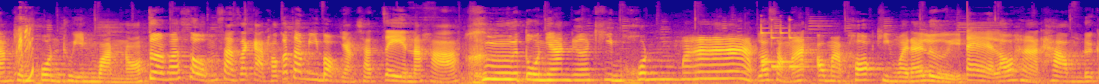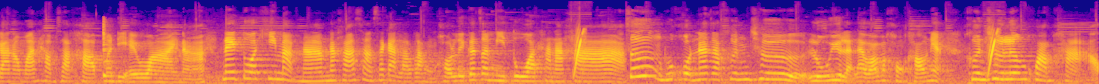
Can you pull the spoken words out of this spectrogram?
รั่มเข้มข้นทวีนวันเนาะส่วนผสมสารสกัดเขาก็จะมีบอกอย่างชัดเจนนะคะ คือตัวเนี้ยเนื้อครีมข้นมาก เราสามารถเอามาพอกทิ้งไว้ได้เลย แต่เราหาทำโดยการเอามาทำสครับมา DIY นะ ในตัวครีมอาบน้ำนะคะ สารสกัดหลักๆของเขาเลยก็จะมีตัวธนาคาซึ่ง ทุกคนน่าจะขึ้นชื่อรู้อยู่แล้วแหละว่าของเขาเนี่ยขึ้นชื่อเรื่องความขาว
